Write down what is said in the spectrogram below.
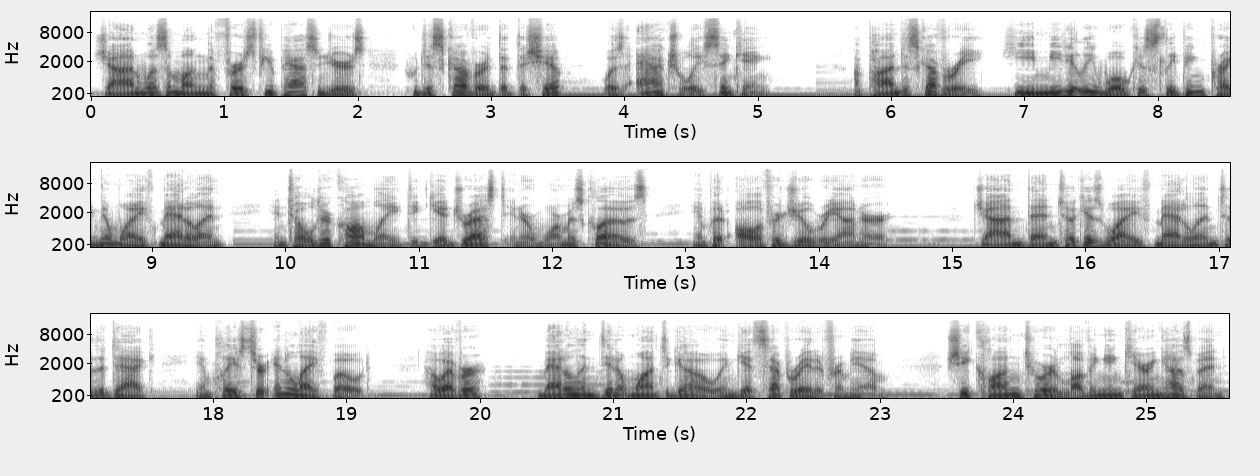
John was among the first few passengers who discovered that the ship was actually sinking. Upon discovery, he immediately woke his sleeping pregnant wife, Madeleine, and told her calmly to get dressed in her warmest clothes and put all of her jewelry on her. John then took his wife, Madeleine, to the deck and placed her in a lifeboat. However, Madeleine didn't want to go and get separated from him. She clung to her loving and caring husband,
